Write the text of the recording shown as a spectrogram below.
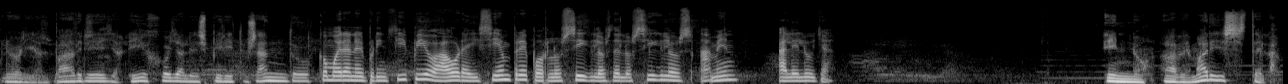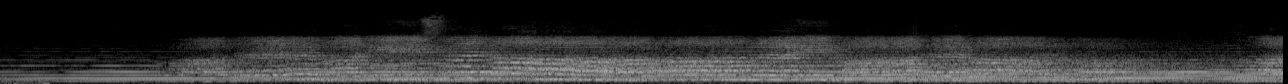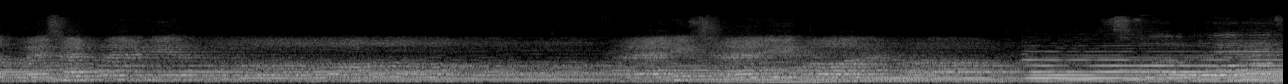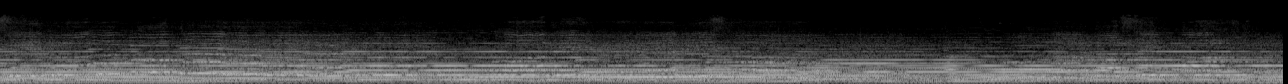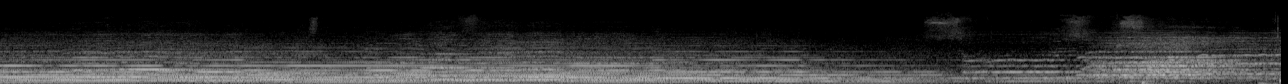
Gloria al Padre y al Hijo y al Espíritu Santo. Como era en el principio, ahora y siempre, por los siglos de los siglos. Amén. Aleluya. Himno Ave Maris Stella.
